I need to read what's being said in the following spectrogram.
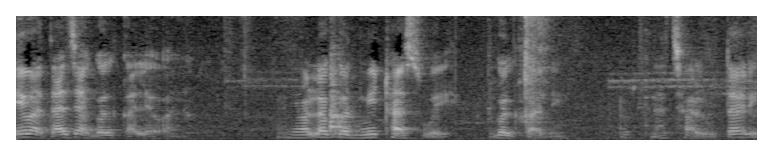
એવા તાજા ગલકા લેવાના. અલગ જ મીઠાશ હોય ગલકાની. રીતના છાલ ઉતારી.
